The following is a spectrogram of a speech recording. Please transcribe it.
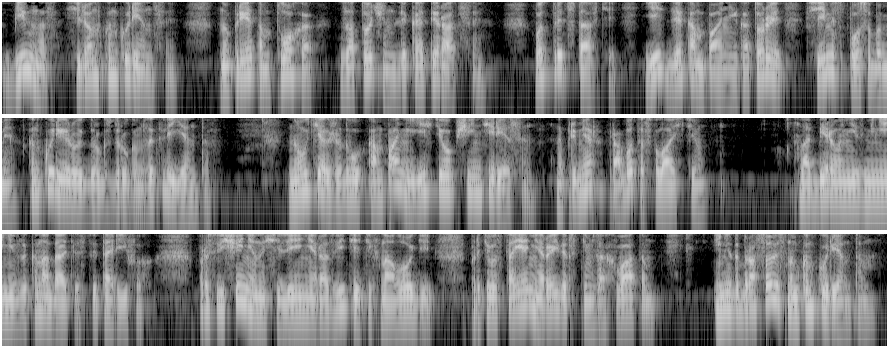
Бизнес силен в конкуренции, но при этом плохо заточен для кооперации. Вот представьте, есть две компании, которые всеми способами конкурируют друг с другом за клиентов. Но у тех же двух компаний есть и общие интересы. Например, работа с властью, лоббирование изменений в законодательстве, тарифах, просвещение населения, развитие технологий, противостояние рейдерским захватам и недобросовестным конкурентам –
